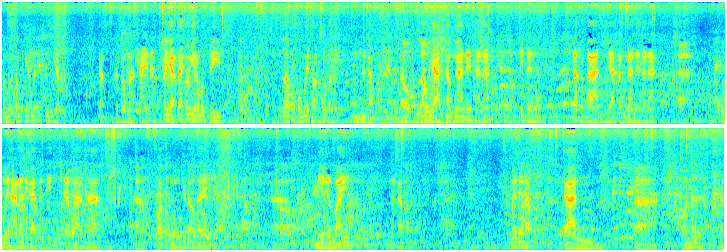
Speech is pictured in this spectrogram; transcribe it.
ตำรวจท่องเที่ยวไม่ได้ขึ้นกับ กับกระทรวงมหาดไทยนะ ก็อยากได้เก้าอี้รัฐมนตรี เราก็คงไม่ถอนตัวอืมนะครับแล้วเราอยากทำงานในฐานะที่เป็นรัฐบาล อยากทำงานในฐานะเอ่อผู้บริหารราชการแผ่นดิน แต่ว่าถ้าเอ่อข้อตกลงที่เราได้เอ่อมีกันไว้นะครับ ไม่ได้รับการ ออเนอร์นะครับ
